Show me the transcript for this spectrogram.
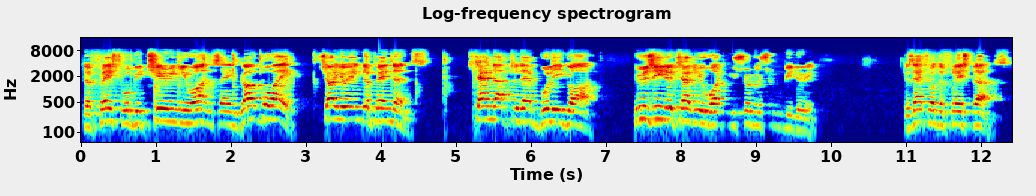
the flesh will be cheering you on, saying, Go, boy, show your independence. Stand up to that bully God. Who's he to tell you what you should or shouldn't be doing? Because that's what the flesh does.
